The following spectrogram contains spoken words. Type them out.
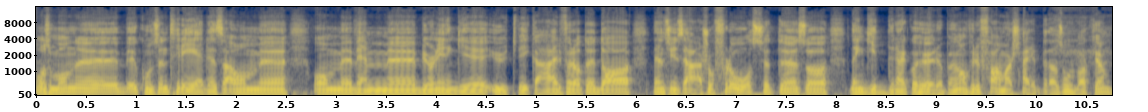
og så må han uh, konsentrere seg om, uh, om hvem uh, Bjørn Inge Utvik er. For at da, Den syns jeg er så flåsete, så den gidder jeg ikke å høre på engang. For du faen meg skjerpe deg, Solbakken.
